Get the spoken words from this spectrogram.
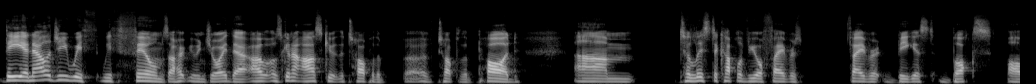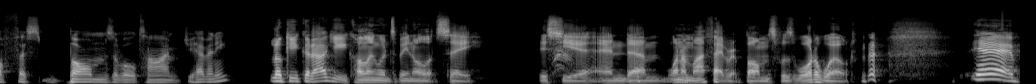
the analogy with with films, I hope you enjoyed that. I was going to ask you at the top of the of top of the pod. Um, to list a couple of your favorite favorite biggest box office bombs of all time. Do you have any? Look, you could argue Collingwood's been all at sea this year, and um, one of my favourite bombs was Waterworld. Yeah,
